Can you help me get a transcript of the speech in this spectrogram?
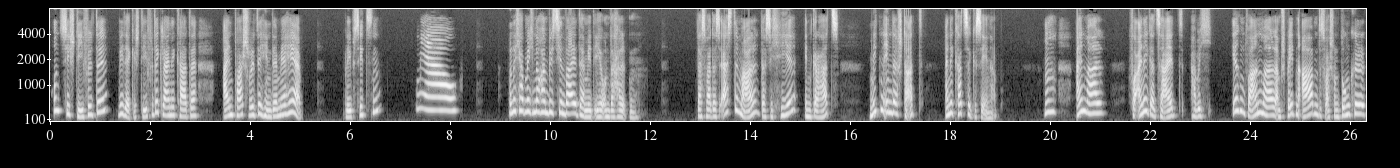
und sie stiefelte, wie der gestiefelte kleine Kater, ein paar Schritte hinter mir her, blieb sitzen, miau, und ich habe mich noch ein bisschen weiter mit ihr unterhalten. Das war das erste Mal, dass ich hier in Graz mitten in der Stadt eine Katze gesehen habe. Hm, einmal vor einiger Zeit habe ich irgendwann mal am späten Abend, es war schon dunkel,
